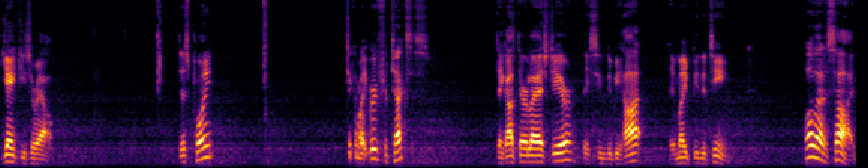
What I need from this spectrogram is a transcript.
Yankees are out. At this point, I think I might root for Texas. They got there last year. They seem to be hot. They might be the team. All that aside,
